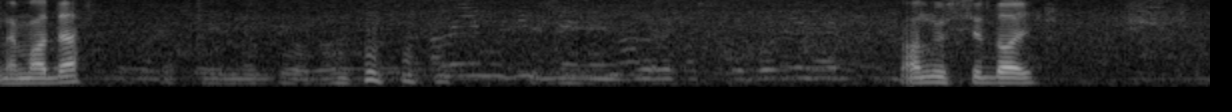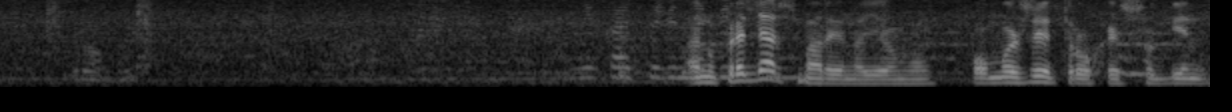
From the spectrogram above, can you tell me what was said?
Нема де? А ну сідай. А ну придерж. Марину йому. Поможи трохи, щоб він.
